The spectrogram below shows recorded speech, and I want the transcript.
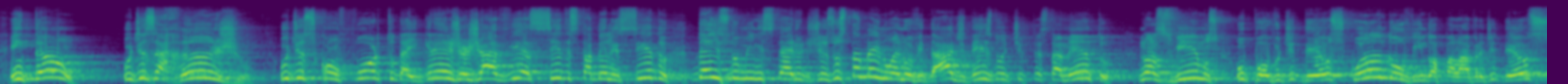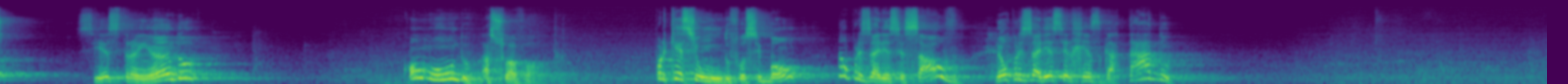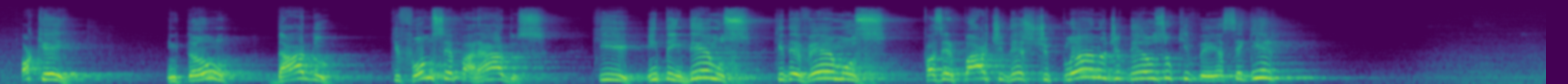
Então, o desarranjo, o desconforto da igreja já havia sido estabelecido desde o ministério de Jesus, também não é novidade, desde o Antigo Testamento. Nós vimos o povo de Deus, quando ouvindo a palavra de Deus, se estranhando com o mundo à sua volta. Porque se o mundo fosse bom, não precisaria ser salvo, não precisaria ser resgatado. Ok, então, dado que fomos separados, que entendemos que devemos fazer parte deste plano de Deus o que vem a seguir.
